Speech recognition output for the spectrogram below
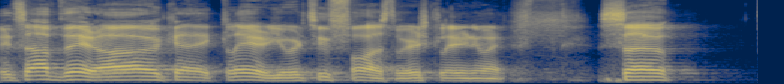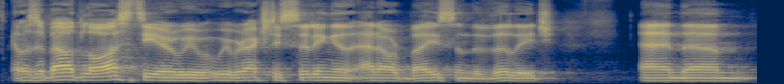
it's up there. Oh, okay. Claire, you were too fast. Where's Claire anyway? So it was about last year. We, we were actually sitting at our base in the village and um,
